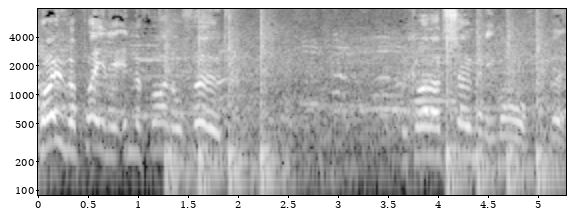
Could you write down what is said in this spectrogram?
We're overplaying it in the final third. We could have had so many more, but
